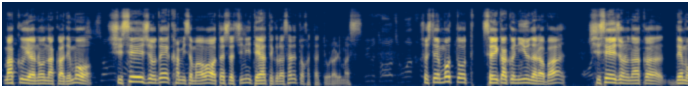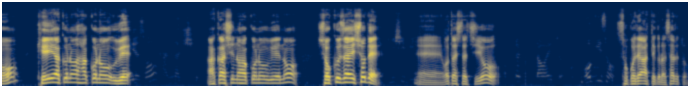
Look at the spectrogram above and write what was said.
幕屋の中でも死聖所で神様は私たちに出会ってくださると語っておられます。そしてもっと正確に言うならば死聖所の中でも契約の箱の上証の箱の上の食材所で、えー、私たちをそこで会ってくださると。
